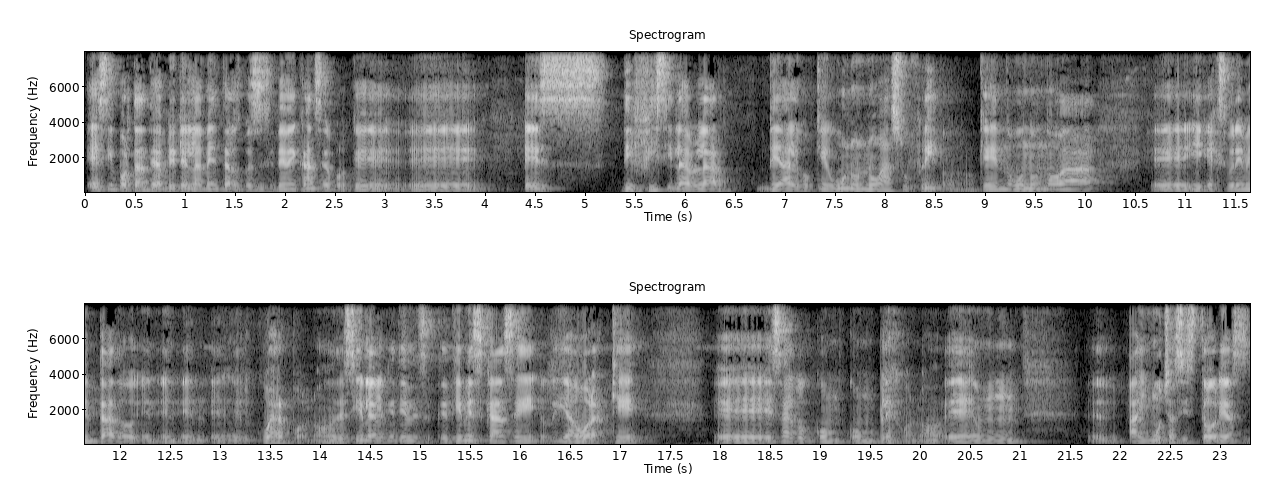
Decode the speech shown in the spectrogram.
es importante abrirle la mente a los pacientes que tienen cáncer porque eh, es difícil hablar de algo que uno no ha sufrido, que uno no ha eh, y experimentado en, el cuerpo, ¿no? Decirle a alguien que tienes, que tienes cáncer y ahora qué, eh, es algo complejo, ¿no? Em, eh, hay muchas historias.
